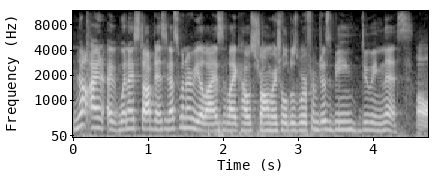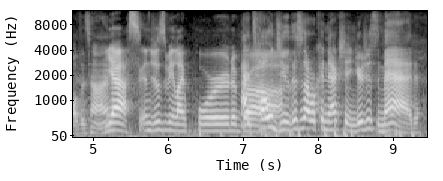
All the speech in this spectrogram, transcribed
No, I, I, when I stopped dancing, that's when I realized like how strong my shoulders were from just being doing this. all the time. Yes, and just being like port de bras. I told you this is our connection. You're just mad.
